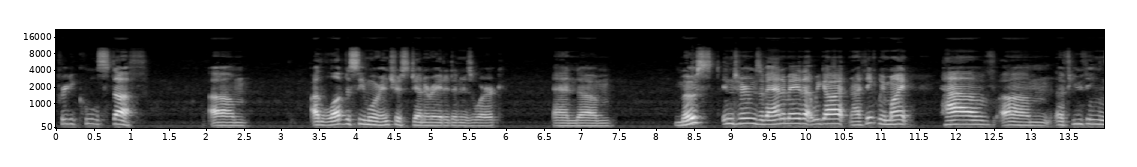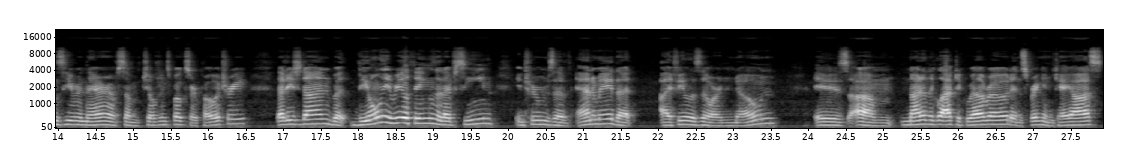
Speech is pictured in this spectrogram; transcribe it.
Pretty cool stuff. Um, I'd love to see more interest generated in his work, and um, most in terms of anime that we got, and I think we might have um, a few things here and there of some children's books or poetry that he's done, but the only real things that I've seen in terms of anime that I feel as though are known is um, Night on the Galactic Railroad and Spring and Chaos.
